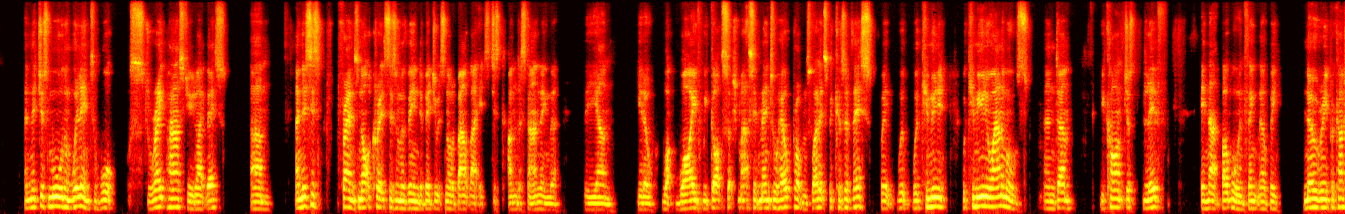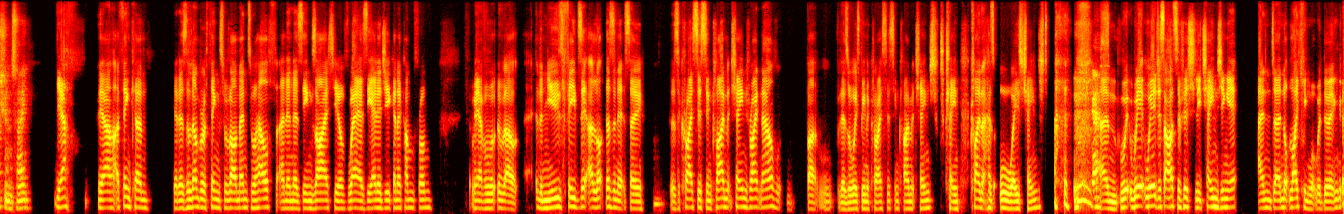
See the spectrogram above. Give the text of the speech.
and they're just more than willing to walk straight past you like this. Um, and this is friends not a criticism of the individual it's not about that it's just understanding the the um you know what why we got such massive mental health problems? Well it's because of this. We're we're, we're we're communal animals and um, you can't just live in that bubble and think there'll be no repercussions hey? Yeah yeah i think um yeah there's a number of things with our mental health and then there's the anxiety of where's the energy going to come from we have well the news feeds it a lot doesn't it so there's a crisis in climate change right now but there's always been a crisis in climate change change climate has always changed yes. and we're, we're just artificially changing it and uh, not liking what we're doing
